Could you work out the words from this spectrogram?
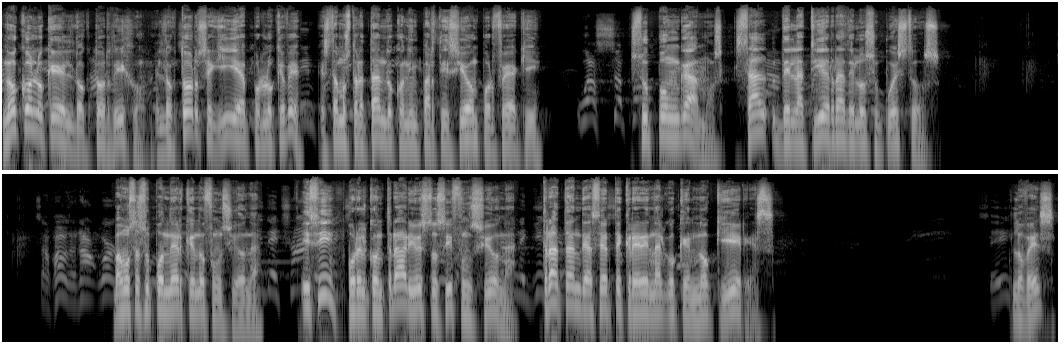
no con lo que el doctor dijo. El doctor seguía por lo que ve. Estamos tratando con impartición por fe aquí. Supongamos, sal de la tierra de los supuestos. Vamos a suponer que no funciona. Y sí, por el contrario, esto sí funciona. Tratan de hacerte creer en algo que no quieres. ¿Lo ves?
